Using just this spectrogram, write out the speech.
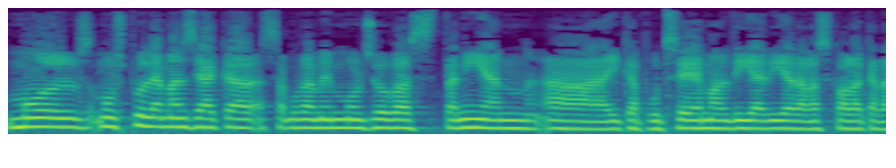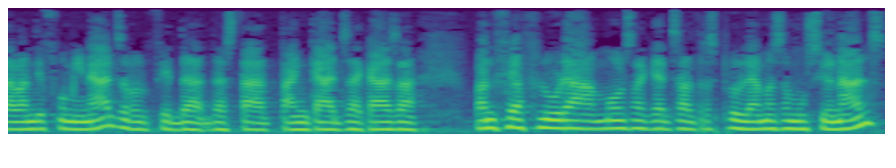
molts, molts problemes ja que segurament molts joves tenien eh, i que potser amb el dia a dia de l'escola quedaven difuminats, el fet d'estar de, tancats a casa van fer aflorar molts d'aquests altres problemes emocionals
